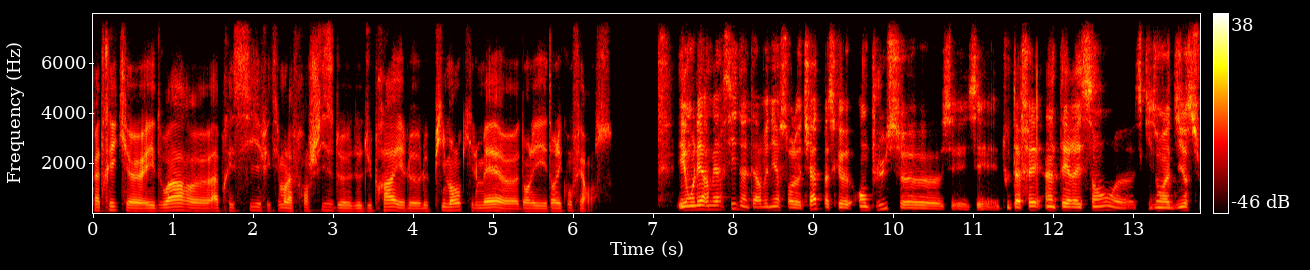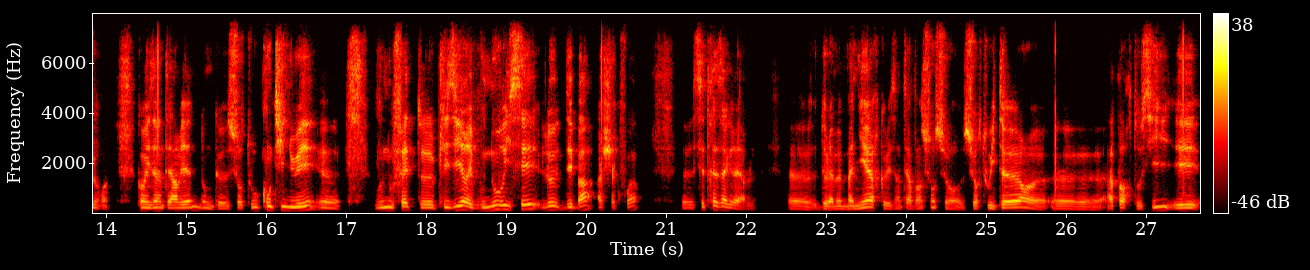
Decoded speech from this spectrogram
Patrick et Edouard apprécient effectivement la franchise de, Duprat et le, piment qu'il met dans, les, dans les conférences. Et on les remercie d'intervenir sur le chat parce que en plus, c'est tout à fait intéressant ce qu'ils ont à dire sur quand ils interviennent. Donc surtout, continuez. vous nous faites plaisir et vous nourrissez le débat à chaque fois. c'est très agréable. Euh, de la même manière que les interventions sur, sur Twitter euh, euh, apportent aussi et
